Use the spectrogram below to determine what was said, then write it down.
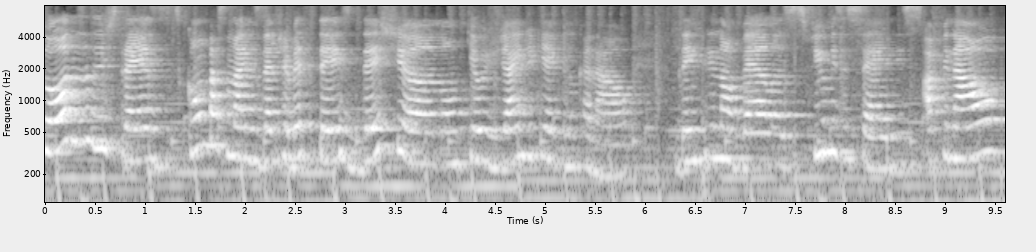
todas as estreias com personagens LGBTs deste ano que eu já indiquei aqui no canal dentre novelas, filmes e séries. Afinal,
